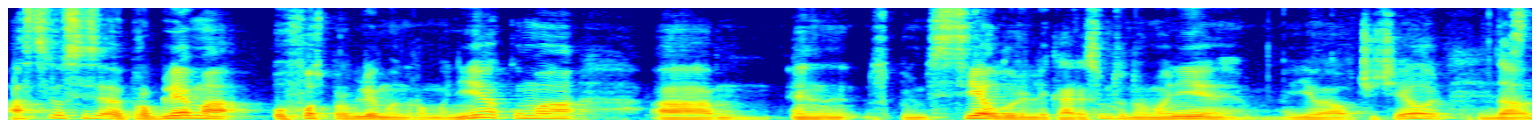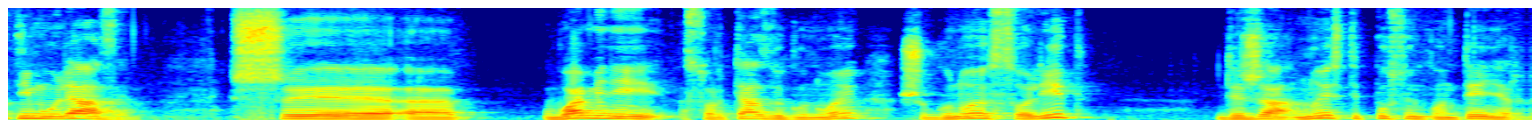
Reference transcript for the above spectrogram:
Astfel, problema, a fost problemă în România, acum în, spunem, selurile care sunt în România, eu au CCL-uri, da. stimulează. Și uh, oamenii sortează gunoi și gunoi solid deja nu este pus în container,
